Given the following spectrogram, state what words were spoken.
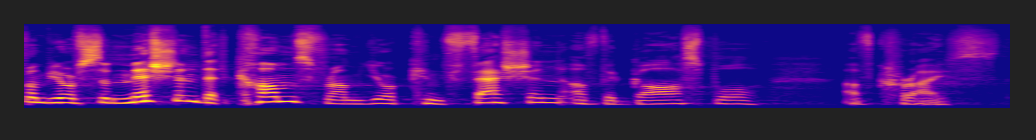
from your submission that comes from your confession of the gospel of Christ.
